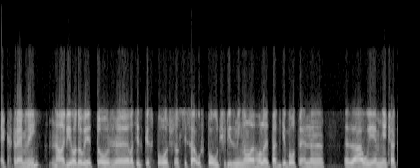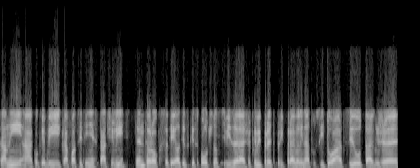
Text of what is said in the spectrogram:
extrémny No ale výhodou je to, že letecké spoločnosti sa už poučili z minulého leta, kde bol ten záujem nečakaný a ako keby kapacity nestačili. Tento rok sa tie letecké spoločnosti vyzerajú, že keby predpripravili na tú situáciu, takže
